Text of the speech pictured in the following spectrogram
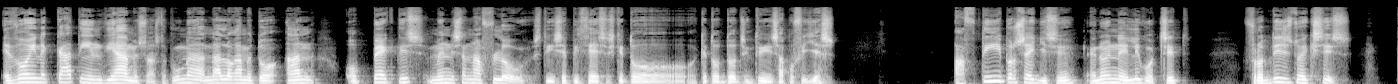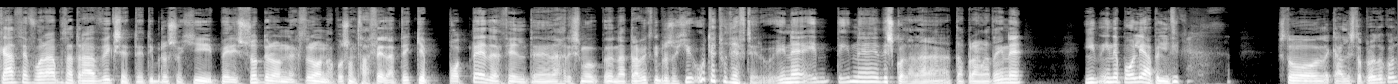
Εδώ είναι κάτι ενδιάμεσο ας το πούμε ανάλογα με το αν ο παίκτης μένει σε ένα flow στις επιθέσεις και το, και το dodging, τις αποφυγές. Αυτή η προσέγγιση, ενώ είναι λίγο cheat, φροντίζει το εξής. Κάθε φορά που θα τραβήξετε την προσοχή περισσότερων εχθρών από όσων θα θέλατε και ποτέ δεν θέλετε να, χρησιμο... να τραβήξετε την προσοχή ούτε του δεύτερου. Είναι, είναι δύσκολα τα, τα πράγματα. Είναι, είναι πολύ απειλητικά στο δεκαλίστο protocol.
